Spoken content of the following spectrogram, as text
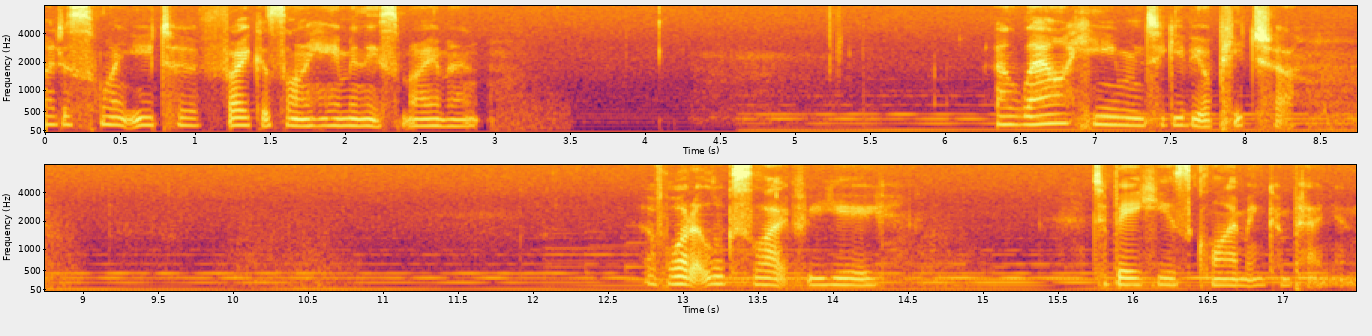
I just want you to focus on Him in this moment. Allow Him to give you a picture. Of what it looks like for you to be his climbing companion.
